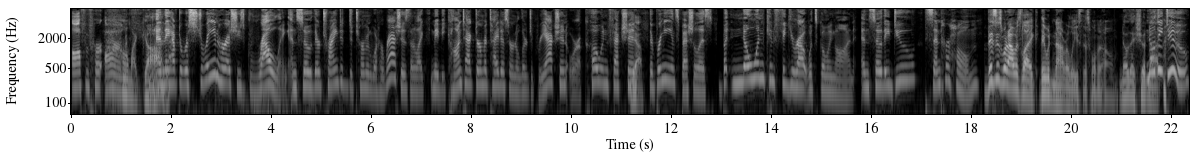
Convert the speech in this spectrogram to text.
off of her oh arm. Oh my god. And they have to restrain her as she's growling. And so they're trying to determine what her rash is. They're like, maybe contact dermatitis or an allergic reaction or a co infection. Yeah. They're bringing in specialists, but no one can figure out what's going on. And so they do send her home. this is what I was like. They would not release this woman home. No, they should No, not. they do.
